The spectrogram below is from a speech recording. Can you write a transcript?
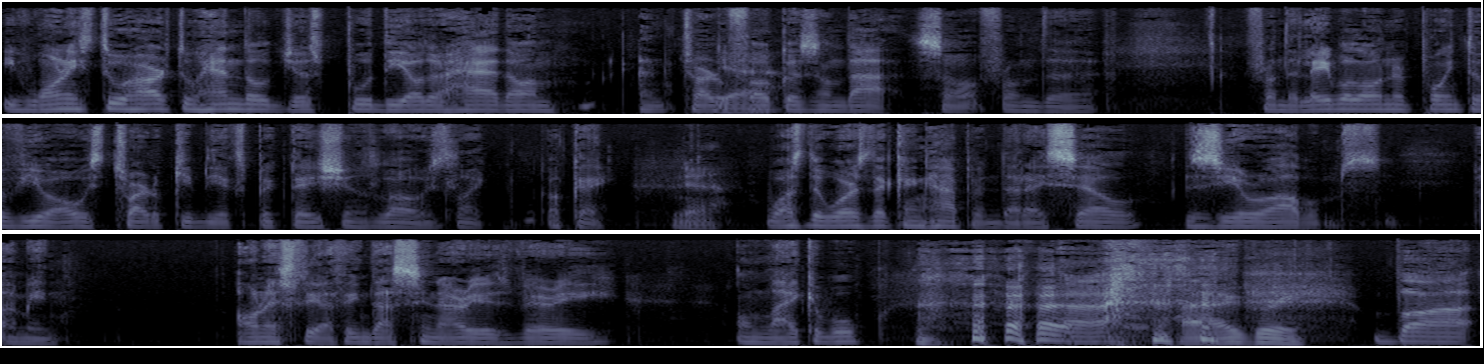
if one is too hard to handle, just put the other hat on and try to Yeah. focus on that. So from the from the label owner point of view, I always try to keep the expectations low. It's like okay, Yeah. what's the worst that can happen? That I sell zero albums. I mean, honestly, I think that scenario is very unlikable. uh, I agree. but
